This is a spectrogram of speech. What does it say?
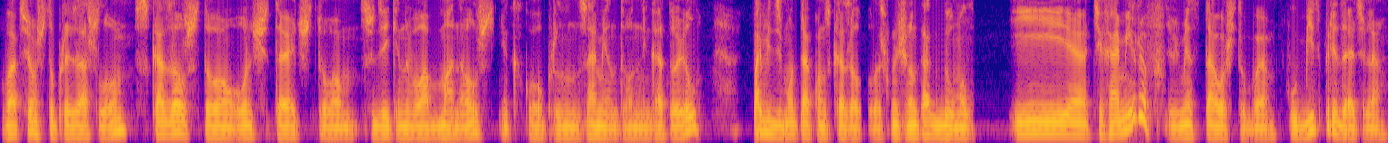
во всем, что произошло. Сказал, что он считает, что Судейкин его обманывал, что никакого прононсамента он не готовил. По-видимому, так он сказал, всяком случае, он так думал. И Тихомиров, вместо того, чтобы убить предателя,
